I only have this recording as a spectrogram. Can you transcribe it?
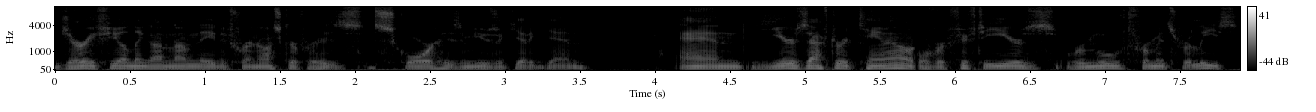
Jerry Fielding got nominated for an Oscar for his score, his music yet again. And years after it came out, over 50 years removed from its release,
